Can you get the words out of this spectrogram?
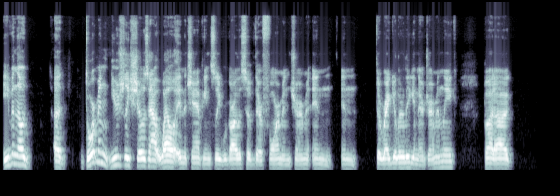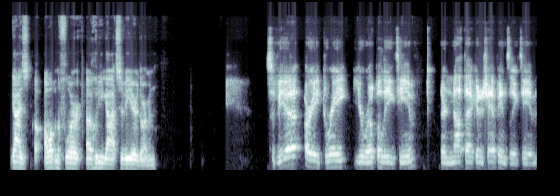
even though uh, Dortmund usually shows out well in the Champions League, regardless of their form in German in in the regular league in their German league. But uh, guys, all up on the floor. Uh, who do you got, Sevilla or Dortmund? Sevilla are a great Europa League team. They're not that good a Champions League team.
